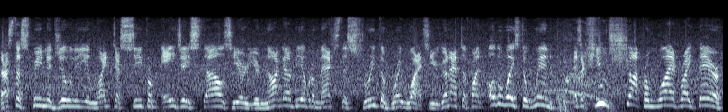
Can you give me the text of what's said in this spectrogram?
That's the speed and agility you like to see from AJ Styles here. You're not going to be able to match the strength of Bray Wyatt, so you're going to have to find other ways to win as a huge shot from Wyatt right there.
